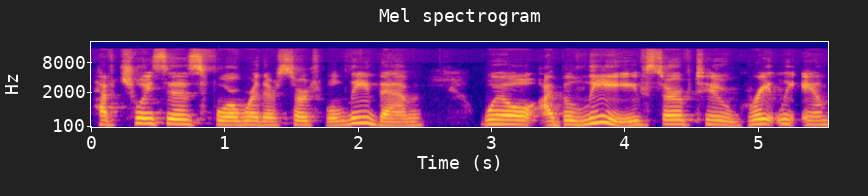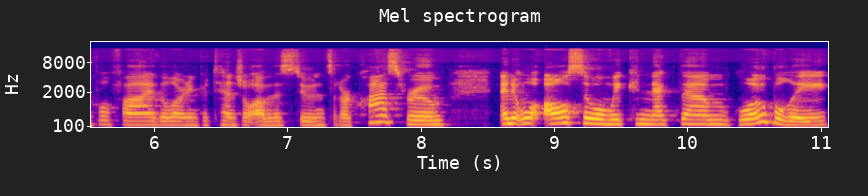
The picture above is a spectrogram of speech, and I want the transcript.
have choices for where their search will lead them, will, I believe, serve to greatly amplify the learning potential of the students in our classroom. And it will also, when we connect them globally,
